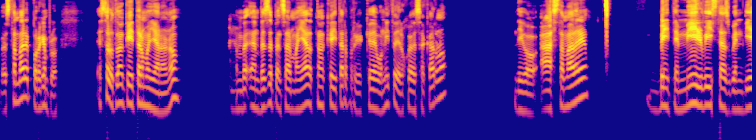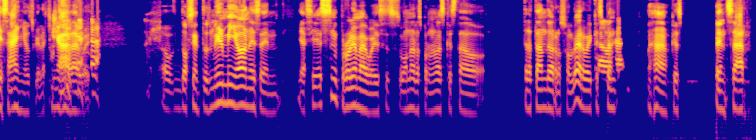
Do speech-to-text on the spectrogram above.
esta madre, por ejemplo, esto lo tengo que editar mañana, ¿no? En vez de pensar, mañana tengo que editar porque quede bonito y el jueves sacarlo. Digo, ah, esta madre, 20 mil vistas, güey, en 10 años, güey, la chingada, güey. 200 mil millones en... Y así, ese es mi problema, güey. Ese es uno de los problemas que he estado tratando de resolver, güey. Que, es Ajá, que es pensar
